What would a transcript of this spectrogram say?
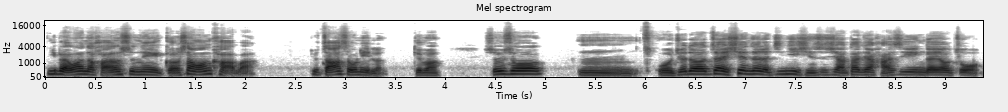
一百万的好像是那个上网卡吧，就砸手里了，对吧？所以说，嗯，我觉得在现在的经济形势下，大家还是应该要做。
